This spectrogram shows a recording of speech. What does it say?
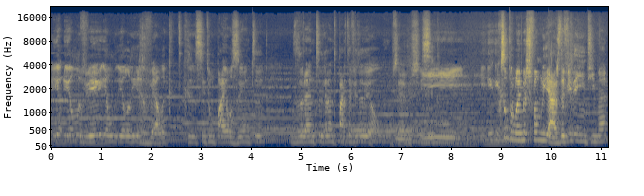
Ele, ele vê, ele, ele ali revela que, que sentiu um pai ausente durante grande parte da vida dele, percebes? E, e, e que são problemas familiares, da vida íntima,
